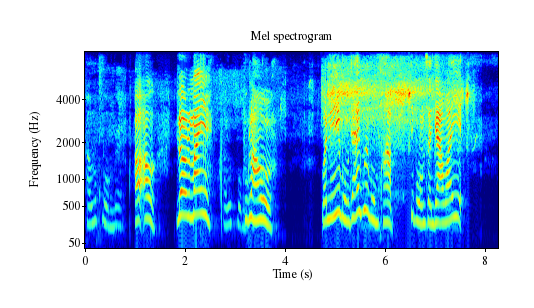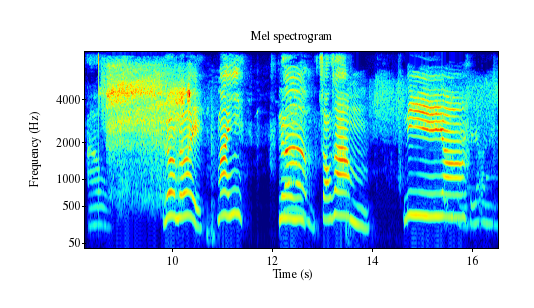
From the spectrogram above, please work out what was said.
เอาลูกโป่งด้วย เอาเอาเริ่มไหมเอาลูกโป่งพวกเรา วันนี้ผมจะให้เพื่อนผมขับ ที่ผมสัญญาไว้ เอา เริ่มเลยไหมหนึ่งสองสามนี่อะหายไปแล้วอันหนึงจ้าฮ่าฮ่าฮ่า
